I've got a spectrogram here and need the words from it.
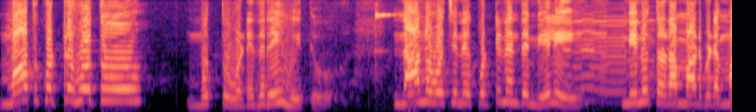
ಮಾತು ಕೊಟ್ಟರೆ ಹೋತು ಮುತ್ತು ಒಡೆದರೆ ಹೋಯ್ತು. ನಾನು ವಚನ ಕೊಟ್ಟಿನಂದ ಮೇಲೆ ನೀನು ತಡ ಮಾಡ್ಬಿಡಮ್ಮ,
